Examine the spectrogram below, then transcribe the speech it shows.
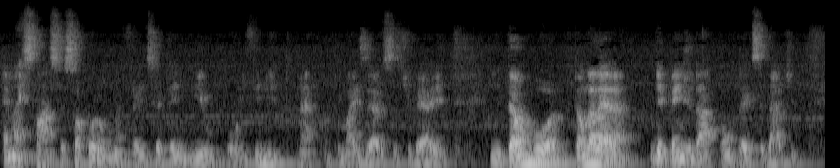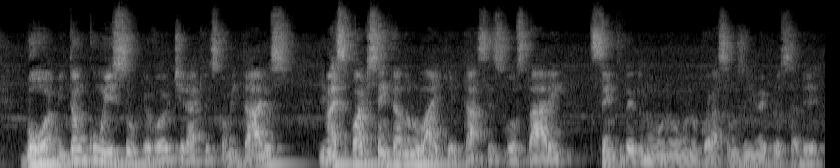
é mais fácil, é só por 1 na frente, você tem mil ou infinito, né? Quanto mais zero você tiver aí. Então, boa. Então, galera, depende da complexidade. Boa, então com isso eu vou tirar aqui os comentários. E mas pode sentando no like aí, tá? Se vocês gostarem, sente o dedo no, no, no coraçãozinho aí para eu saber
